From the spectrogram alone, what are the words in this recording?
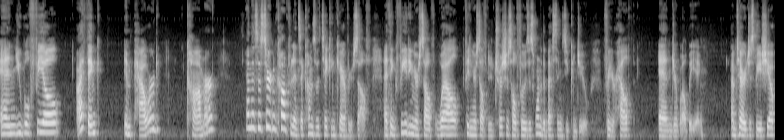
and you will feel, I think, empowered, calmer, and there's a certain confidence that comes with taking care of yourself. I think feeding yourself well, feeding yourself nutritious whole foods is one of the best things you can do for your health and your well being. I'm Terri Trespicio,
